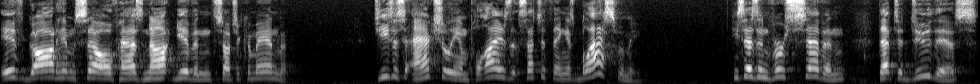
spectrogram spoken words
if God Himself has not given such a commandment. Jesus actually implies that such a thing is blasphemy. He says in verse 7 that to do this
